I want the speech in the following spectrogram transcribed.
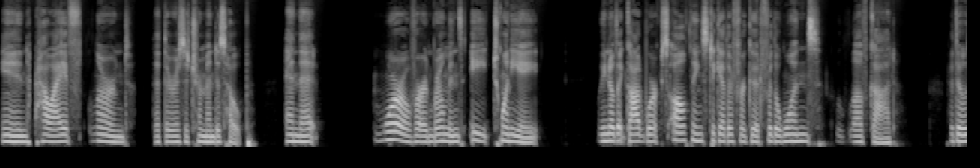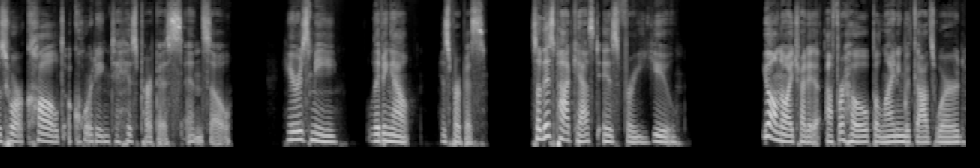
in how I have learned that there is a tremendous hope and that moreover in Romans 8 28, we know that God works all things together for good for the ones who love God, for those who are called according to his purpose. And so here's me living out his purpose. So this podcast is for you. You all know I try to offer hope, aligning with God's word,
